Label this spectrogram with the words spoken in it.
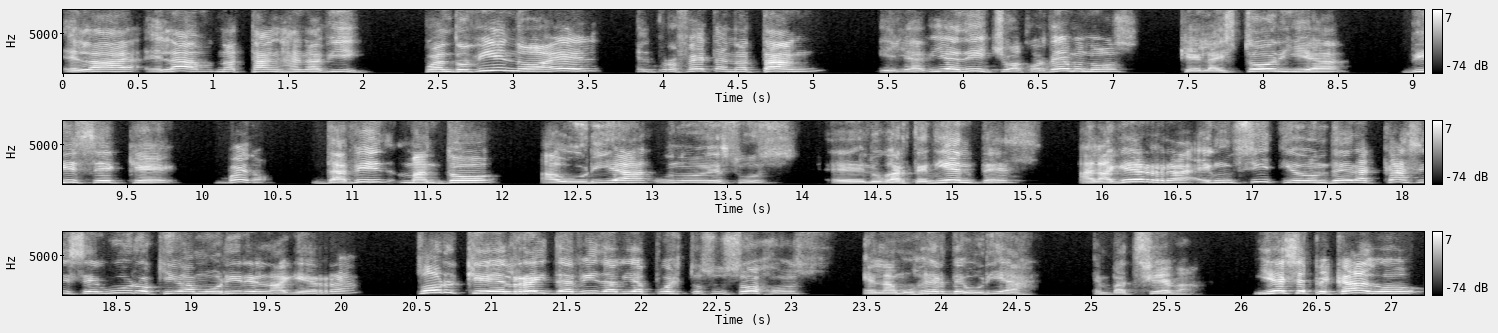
Elav Natán Hanaví. Cuando vino a él el profeta Natán y le había dicho, acordémonos que la historia dice que, bueno, David mandó a Uriah, uno de sus eh, lugartenientes, a la guerra en un sitio donde era casi seguro que iba a morir en la guerra, porque el rey David había puesto sus ojos en la mujer de Uriah, en Bathsheba. Y ese pecado,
